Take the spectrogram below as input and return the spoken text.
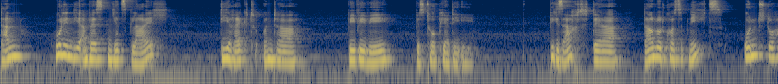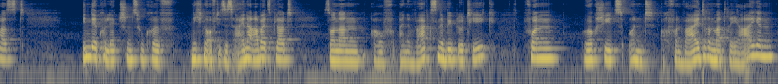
dann hol ihn dir am besten jetzt gleich direkt unter www.bistopia.de. Wie gesagt, der Download kostet nichts und du hast in der Collection Zugriff nicht nur auf dieses eine Arbeitsblatt, sondern auf eine wachsende Bibliothek von Worksheets und auch von weiteren Materialien.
